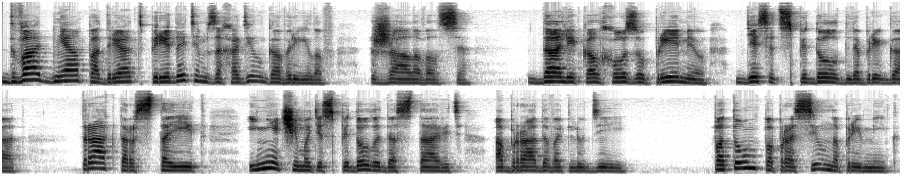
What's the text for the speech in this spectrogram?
Два дня подряд перед этим заходил Гаврилов, жаловался. Дали колхозу премию десять спидол для бригад. Трактор стоит, и нечем эти спидолы доставить, обрадовать людей. Потом попросил напрямик.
